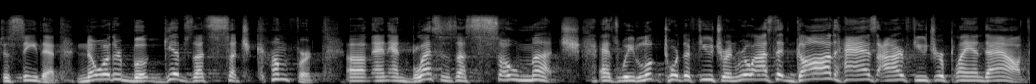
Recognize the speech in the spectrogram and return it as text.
to see that. No other book gives us such comfort uh, and, and blesses us so much as we look toward the future and realize that God has our future planned out.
